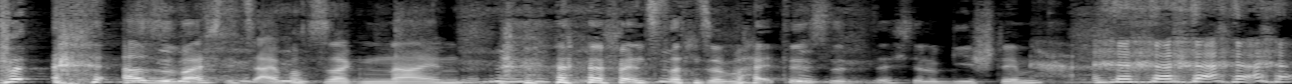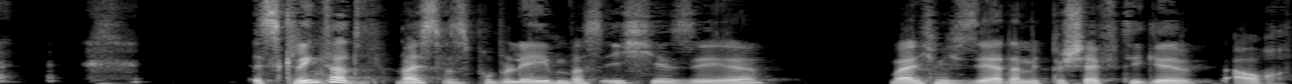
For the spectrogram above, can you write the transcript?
Also weißt du jetzt einfach zu sagen, nein, wenn es dann so weit ist und die Technologie stimmt. Es klingt halt, weißt du, das Problem, was ich hier sehe, weil ich mich sehr damit beschäftige, auch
